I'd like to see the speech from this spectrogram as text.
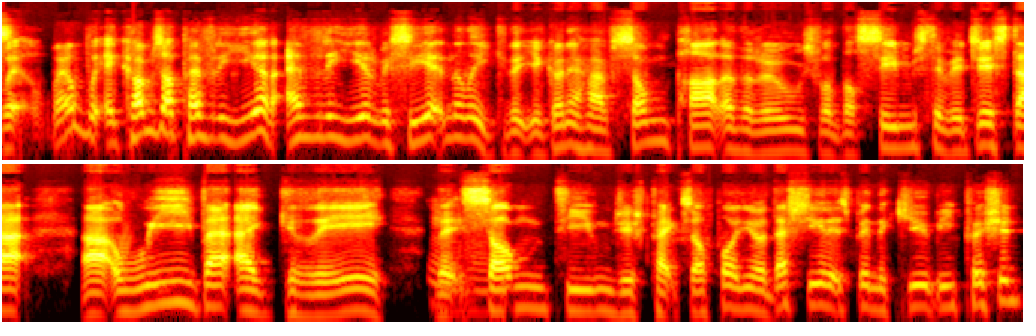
Well, well, it comes up every year. Every year we see it in the league that you're going to have some part of the rules where there seems to be just that, that wee bit of grey that mm-hmm. some team just picks up on. You know, this year it's been the QB pushing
